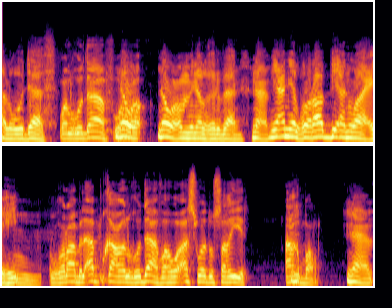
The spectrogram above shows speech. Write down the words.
الغداف. والغداف نوع, نوع من الغربان. نعم يعني الغراب بأنواعه. الغراب الأبقع والغداف وهو أسود صغير أغبر. نعم.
